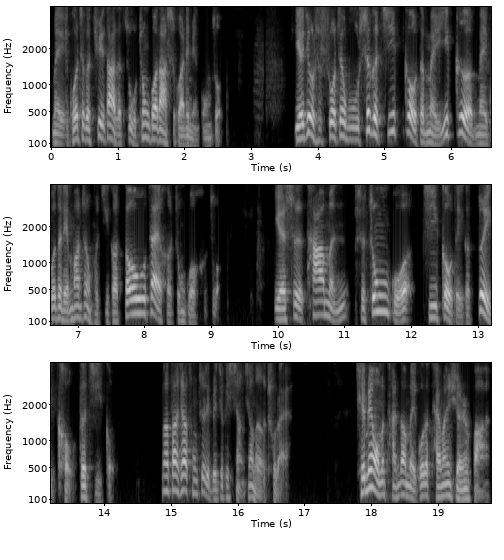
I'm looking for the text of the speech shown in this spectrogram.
美国这个巨大的驻中国大使馆里面工作。也就是说，这五十个机构的每一个美国的联邦政府机构都在和中国合作。也是他们是中国机构的一个对口的机构，那大家从这里边就可以想象得出来。前面我们谈到美国的台湾选人法案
